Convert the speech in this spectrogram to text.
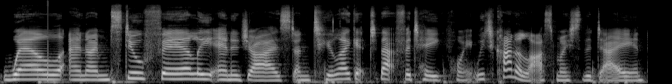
well and I'm still fairly energized until I get to that fatigue point, which kind of lasts most of the day and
